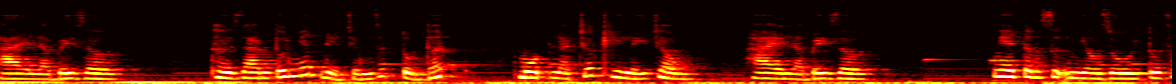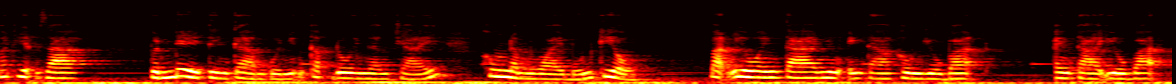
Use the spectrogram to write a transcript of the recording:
Hai là bây giờ. Thời gian tốt nhất để chấm dứt tổn thất. Một là trước khi lấy chồng. Hai là bây giờ. Nghe tâm sự nhiều rồi tôi phát hiện ra, Vấn đề tình cảm của những cặp đôi ngang trái Không nằm ngoài bốn kiểu. Bạn yêu anh ta nhưng anh ta không yêu bạn. Anh ta yêu bạn,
